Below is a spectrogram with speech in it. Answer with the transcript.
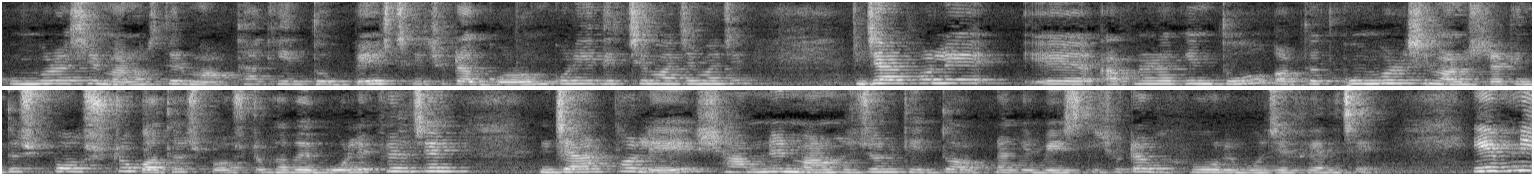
কুম্ভ রাশির মানুষদের মাথা কিন্তু বেশ কিছুটা গরম করিয়ে দিচ্ছে মাঝে মাঝে। যার ফলে আপনারা কিন্তু, অর্থাৎ কুম্ভ রাশির মানুষরা কিন্তু স্পষ্ট কথা স্পষ্টভাবে বলে ফেলছেন, যার ফলে সামনের মানুষজন কিন্তু আপনাকে বেশ কিছুটা ভুল বুঝে ফেলছে। এমনি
